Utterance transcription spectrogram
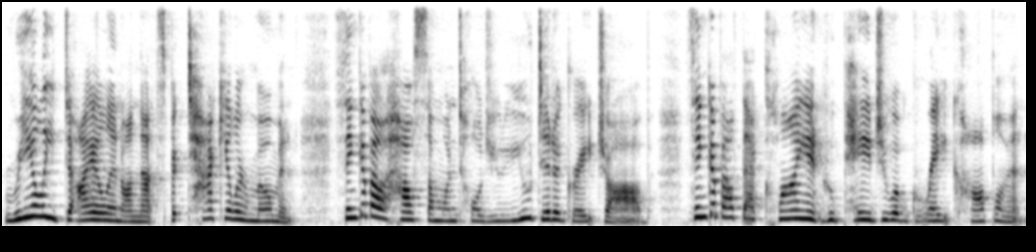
Really dial in on that spectacular moment. Think about how someone told you you did a great job. Think about that client who paid you a great compliment.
